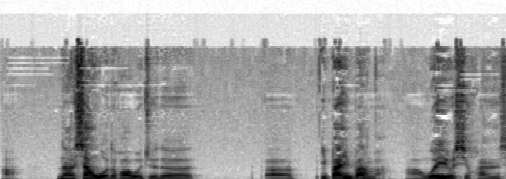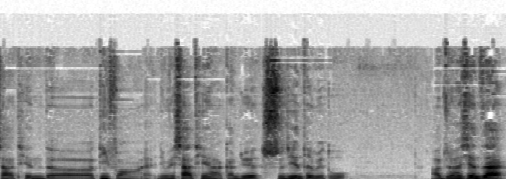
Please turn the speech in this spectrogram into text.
啊。那像我的话，我觉得，呃，一半一半吧，啊，我也有喜欢夏天的地方，哎，因为夏天啊，感觉时间特别多，啊就像现在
